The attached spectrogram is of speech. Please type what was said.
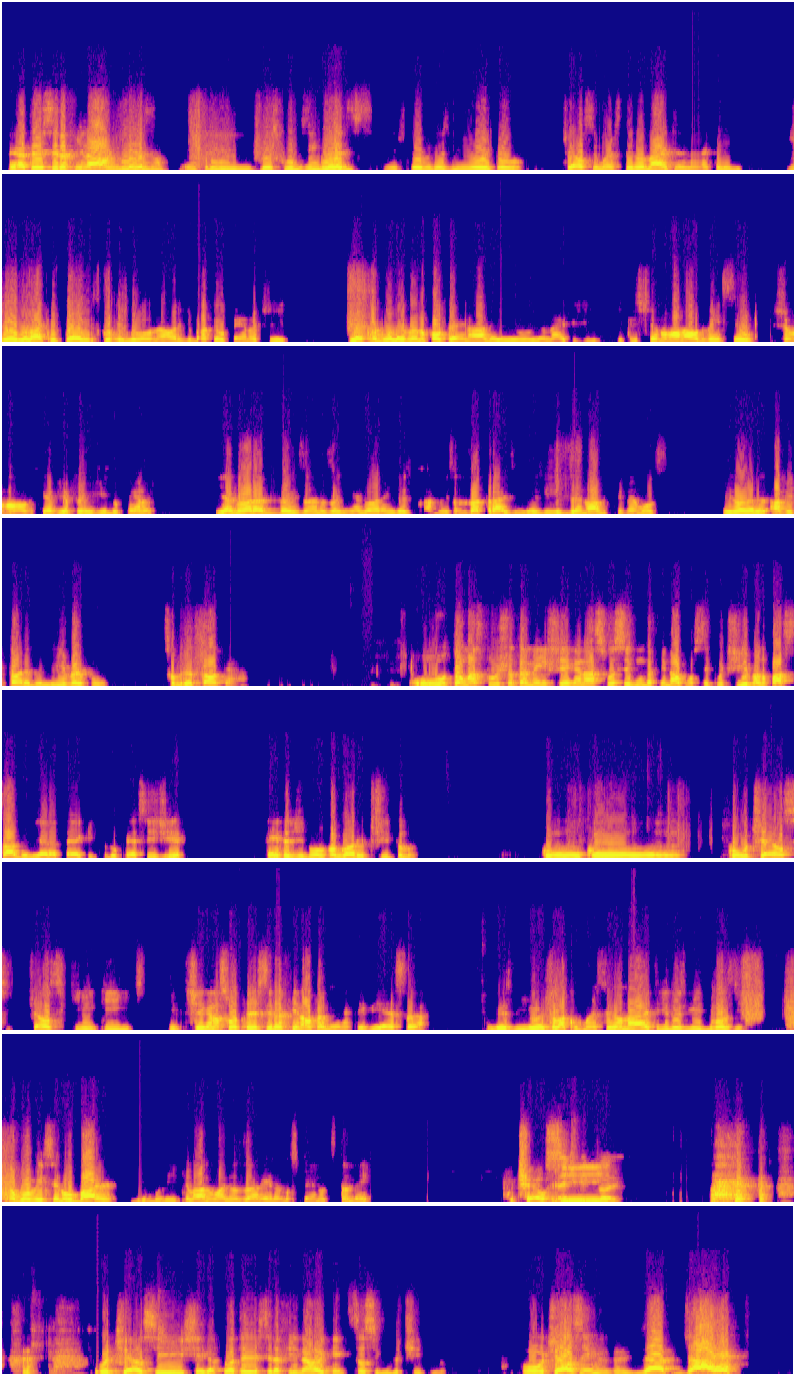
É a terceira final inglesa entre dois clubes ingleses. A gente teve em 2008 Chelsea e Manchester United, né? Aquele jogo lá que o Terry escorregou na hora de bater o pênalti e acabou levando para alternada e o United de, Cristiano Ronaldo venceu. Cristiano Ronaldo que havia perdido o pênalti. E agora, dois anos, agora em dois, há dois anos atrás, em 2019, tivemos a vitória do Liverpool sobre o Tottenham. O Thomas Tuchel também chega na sua segunda final consecutiva. No passado ele era técnico do PSG. Tenta de novo agora o título com, com, com o Chelsea. Chelsea que, que, que chega na sua terceira final também, né? Teve essa em 2008 lá com o Manchester United e em 2012 acabou vencendo o Bayern de Munique lá no Allianz Arena nos pênaltis também. O Chelsea o Chelsea chega para a terceira final e tem seu segundo título. O Chelsea já, já é,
